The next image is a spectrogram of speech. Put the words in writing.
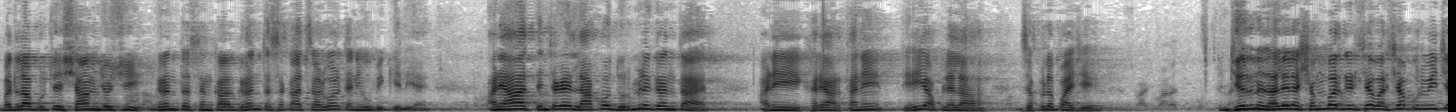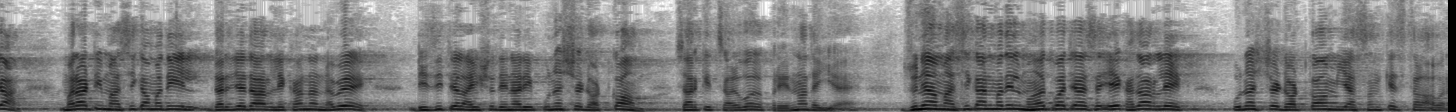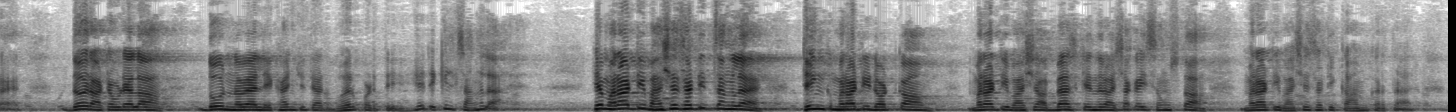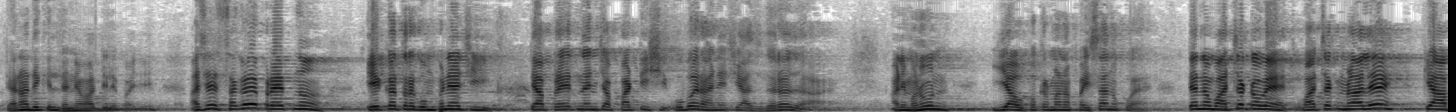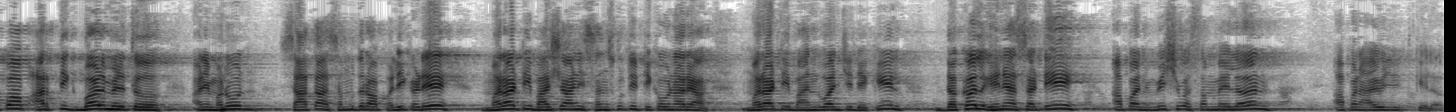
बदलापूरचे श्याम जोशी ग्रंथ संका ग्रंथ सका चळवळ त्यांनी उभी केली आहे. आणि आज त्यांच्याकडे लाखो दुर्मिळ ग्रंथ आहेत. आणि खऱ्या अर्थाने तेही आपल्याला जपलं पाहिजे. जीर्ण झालेल्या शंभर दीडशे वर्षापूर्वीच्या मराठी मासिकामधील दर्जेदार लेखांना नवे डिजिटल आयुष्य देणारी पुनश्च डॉट कॉम सारखी चळवळ प्रेरणादायी आहे. जुन्या मासिकांमधील महत्त्वाचे असे एक हजार लेख पुनश्च डॉट कॉम या संकेतस्थळावर आहेत. दर आठवड्याला दोन नव्या लेखांची त्यात भर पडते. हे देखील चांगलं आहे. हे मराठी भाषेसाठीच चांगलं आहे. Think Marathi dot com Marathi भाषा अभ्यास केंद्र अशा काही संस्था मराठी भाषेसाठी काम करतात. त्यांना देखील धन्यवाद दिले पाहिजे. असे सगळे प्रयत्न एकत्र गुंफण्याची त्या प्रयत्नांच्या पाठीशी उभं राहण्याची आज गरज आहे. आणि म्हणून या उपक्रमांना पैसा नको आहे. त्यांना वाचक हवे आहेत. वाचक मिळाले की आपोआप आर्थिक बळ मिळतं. आणि म्हणून साता समुद्रापलीकडे मराठी भाषा आणि संस्कृती टिकवणाऱ्या मराठी बांधवांची देखील दखल घेण्यासाठी आपण विश्वसंमेलन आपण आयोजित केलं.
